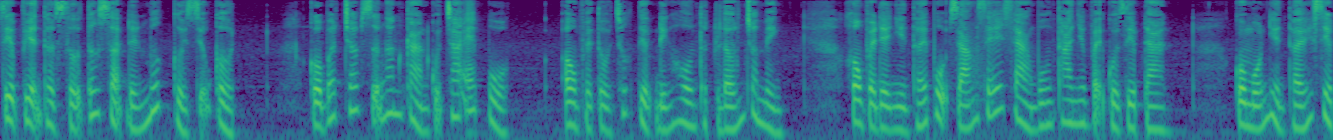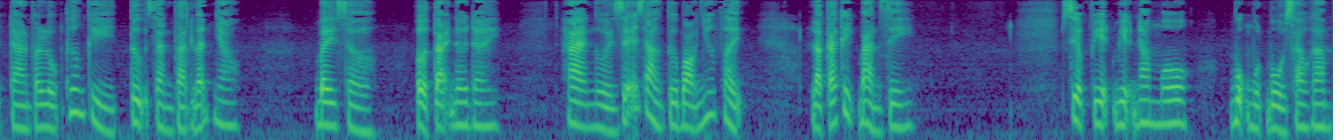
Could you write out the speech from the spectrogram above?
Diệp Viện thật sự tức giận đến mức cười giễu cợt. Cô bất chấp sự ngăn cản của cha ép buộc, Ông phải tổ chức tiệc đính hôn thật lớn cho mình. Không phải để nhìn thấy bộ dáng dễ dàng buông tha như vậy của Diệp Đàn. Cô muốn nhìn thấy Diệp Đàn và Lục Thương Kỳ tự dằn vặt lẫn nhau. Bây giờ, Ở tại nơi đây, Hai người dễ dàng từ bỏ như vậy Là cái kịch bản gì? Diệp Viện miệng nam mô, Bụng một bồ sao găm.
